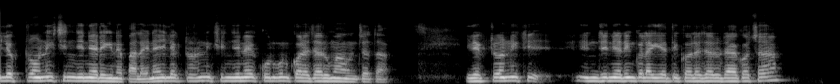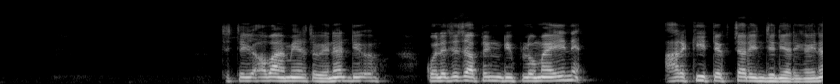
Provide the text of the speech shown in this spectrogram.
electronics engineering Nepal होइन। इलेक्ट्रोनिक्स इन्जिनियरिङ कुन कुन कलेजहरूमा हुन्छ त? इलेक्ट्रोनिक्स इन्जिनियरिङको लागि यति कलेजहरू रहेको छ। त्यस्तै अब हामी हेर्छौँ होइन the colleges offering diploma in architecture engineering होइन।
